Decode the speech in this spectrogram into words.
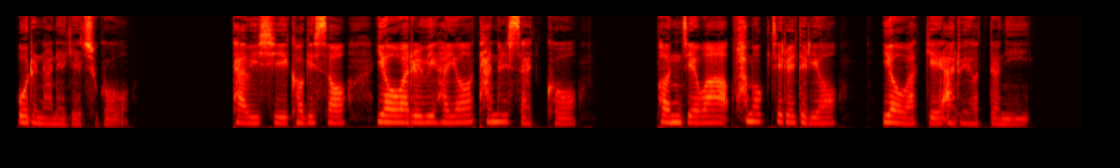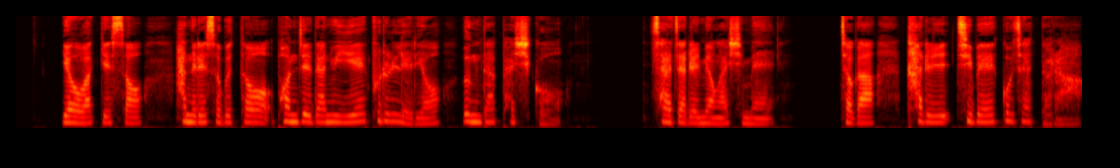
오르난에게 주고 다윗이 거기서 여호와를 위하여 단을 쌓고 번제와 화목제를 드려 여호와께 아뢰었더니 여호와께서 하늘에서부터 번제단 위에 불을 내려 응답하시고 사자를 명하심에 저가 칼을 집에 꽂았더라.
